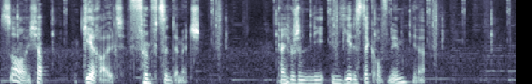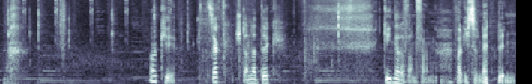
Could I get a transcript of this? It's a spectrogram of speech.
So, ich habe Geralt. 15 Damage. Kann ich bestimmt in jedes Deck aufnehmen? Ja. Okay. Zack, Standarddeck. Gegner darf anfangen, weil ich so nett bin.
